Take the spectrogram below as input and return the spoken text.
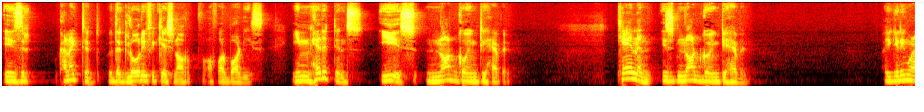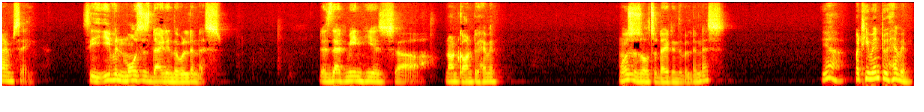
is connected with the glorification of, of our bodies. Inheritance is not going to heaven. Canaan is not going to heaven. Are you getting what I'm saying? See, even Moses died in the wilderness. Does that mean he has uh, not gone to heaven? Moses also died in the wilderness. Yeah, but he went to heaven,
